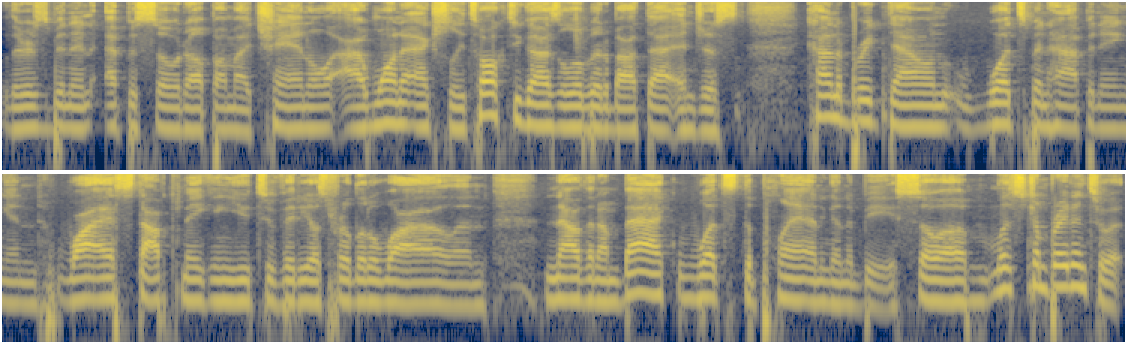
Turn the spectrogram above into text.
there's been an episode up on my channel. I want to actually talk to you guys a little bit about that and just kind of break down what's been happening and why I stopped making YouTube videos for a little while. And now that I'm back, what's the plan going to be? So, um, let's jump right into it.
